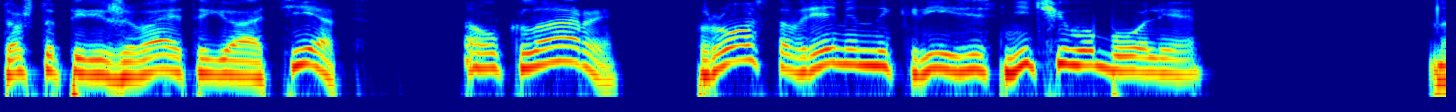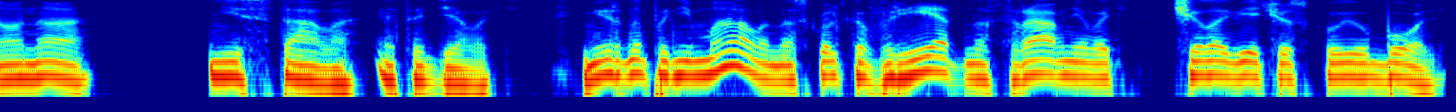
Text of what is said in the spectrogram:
то, что переживает ее отец, а у Клары просто временный кризис, ничего более. Но она не стала это делать. Мирно понимала, насколько вредно сравнивать человеческую боль,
